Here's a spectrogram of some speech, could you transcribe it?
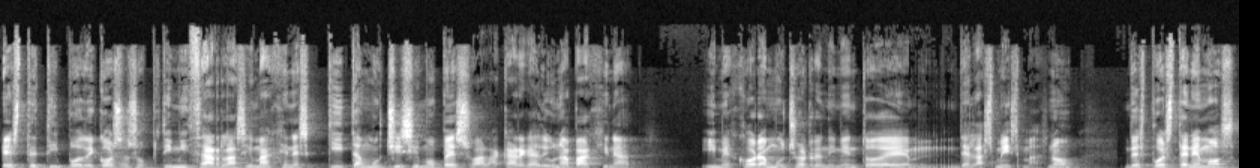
este tipo de cosas, optimizar las imágenes, quita muchísimo peso a la carga de una página y mejora mucho el rendimiento de, las mismas, ¿no? Después tenemos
